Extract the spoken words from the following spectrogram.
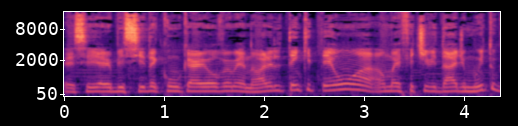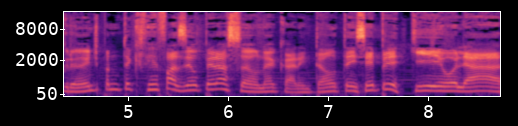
Esse herbicida com carryover menor, ele tem que ter uma, uma efetividade muito grande para não ter que refazer a operação, né, cara? Então tem sempre que olhar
